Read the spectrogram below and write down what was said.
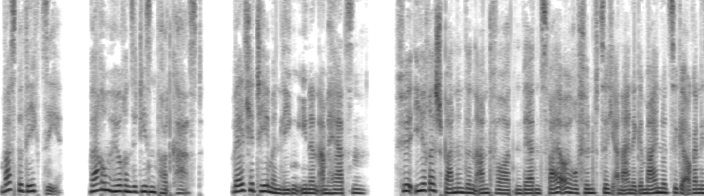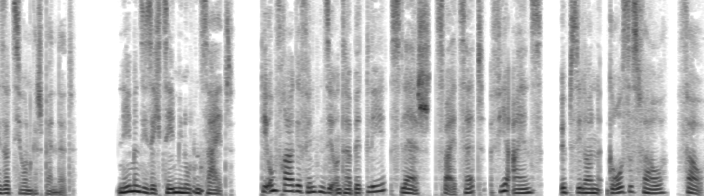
Was bewegt Sie? Warum hören Sie diesen Podcast? Welche Themen liegen Ihnen am Herzen? Für Ihre spannenden Antworten werden 2,50 Euro an eine gemeinnützige Organisation gespendet. Nehmen Sie sich 10 Minuten Zeit. Die Umfrage finden Sie unter bit.ly slash 2z41 y großes V V.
